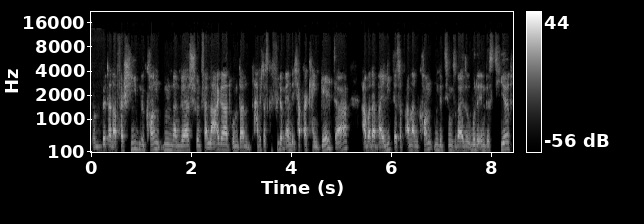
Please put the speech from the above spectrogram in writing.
Und wird dann auf verschiedene Konten, dann wäre es schön verlagert und dann habe ich das Gefühl am Ende, ich habe gar kein Geld da, aber dabei liegt das auf anderen Konten beziehungsweise wurde investiert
